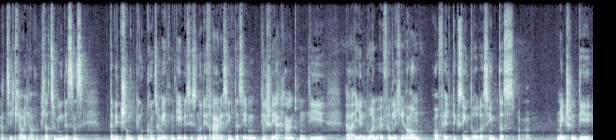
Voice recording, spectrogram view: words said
Hat sich, glaube ich, auch ein bisschen, zumindest da wird es schon genug Konsumenten geben. Es ist nur die Frage, sind das eben die Schwerkranken, die äh, irgendwo im öffentlichen Raum aufhältig sind oder sind das äh, Menschen, die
